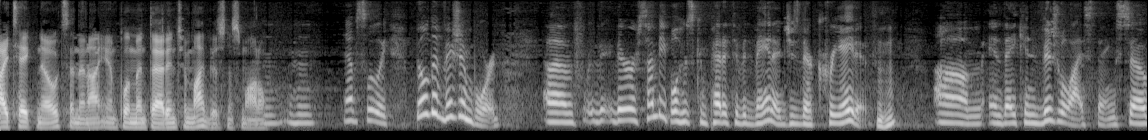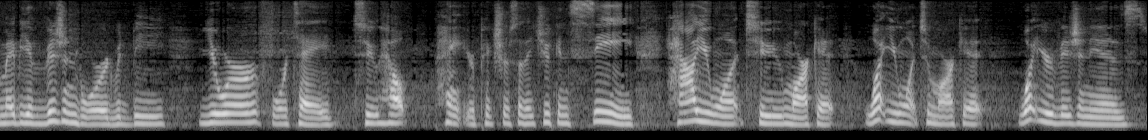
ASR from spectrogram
I take notes and then I implement that into my business model. Mm-hmm. Absolutely. Build a vision board. For, there are some people whose competitive advantage is they're creative mm-hmm. um, and they can visualize things. So maybe a vision board would be your forte to help paint your picture so that you can see how you want to market, what you want to market, what your vision is,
